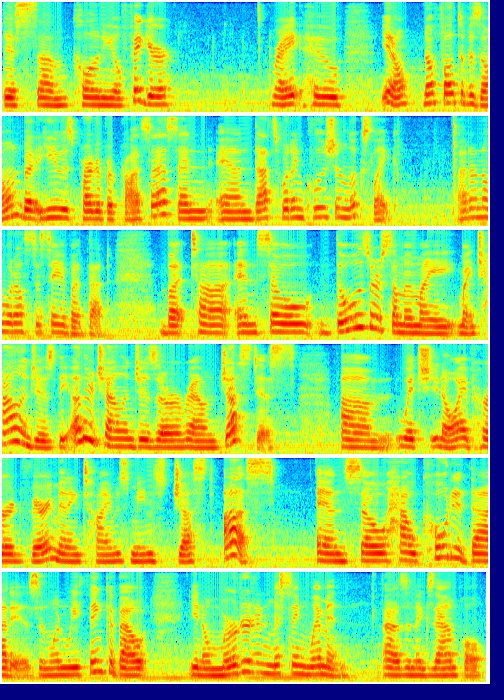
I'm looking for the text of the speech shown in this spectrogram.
this um, colonial figure, right? Who, you know, no fault of his own, but he was part of a process, and and that's what inclusion looks like. I don't know what else to say about that but uh, and so those are some of my my challenges. The other challenges are around justice um, which you know i've heard very many times means just us. And so how coded that is. And when we think about you know murdered and missing women as an example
